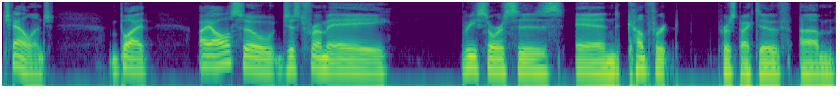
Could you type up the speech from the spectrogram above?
challenge, but I also just from a resources and comfort perspective, um,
